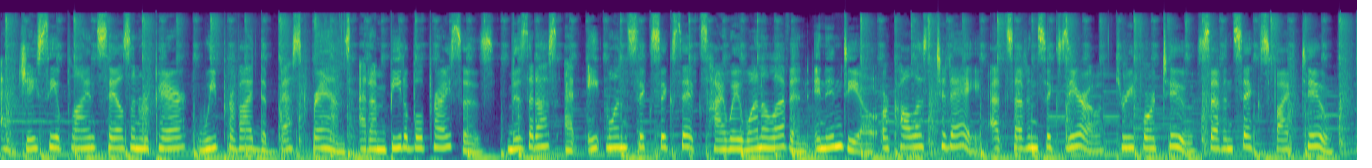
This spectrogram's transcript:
At JC Appliance Sales and Repair, we provide the best brands at unbeatable prices. Visit us at 81666 Highway 111 in Indio or call us today at 760 342 7652.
